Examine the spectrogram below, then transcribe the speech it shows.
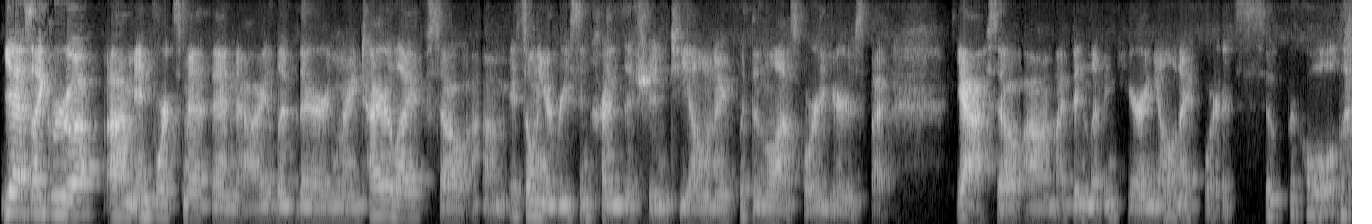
Yes, I grew up um, in Fort Smith and I lived there in my entire life. So um, it's only a recent transition to Yellowknife within the last four years. But yeah, so um, I've been living here in Yellowknife where it's super cold.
